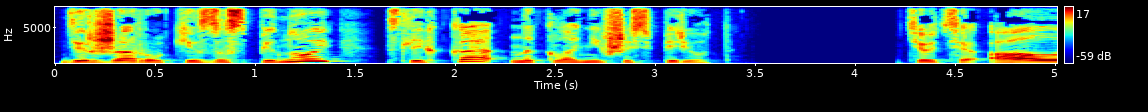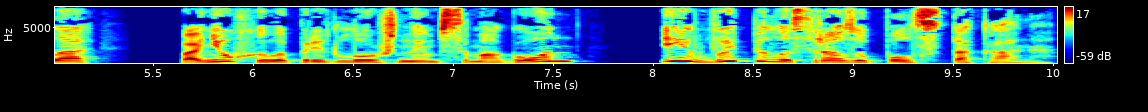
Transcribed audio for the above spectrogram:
держа руки за спиной, слегка наклонившись вперед. Тетя Алла понюхала предложенный им самогон и выпила сразу полстакана.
